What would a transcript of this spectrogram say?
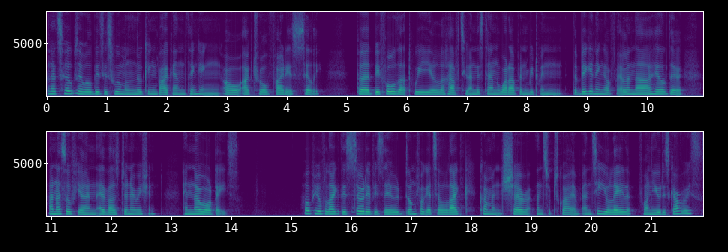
Let's hope there will be this woman looking back and thinking our actual fight is silly. But before that, we'll have to understand what happened between the beginning of Elena, Hilde, Anna Soffia, and Eva's generation, and nowadays. Hope you've liked this third episode. Don't forget to like, comment, share, and subscribe, and see you later for new discoveries.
